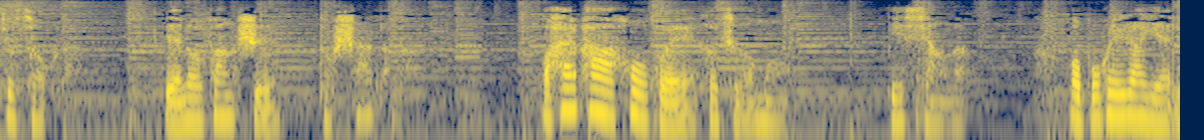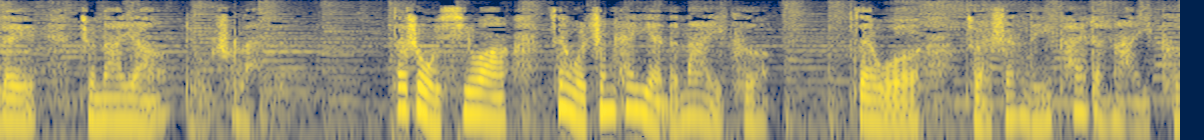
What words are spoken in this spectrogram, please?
就走了，联络方式都删了吧。我害怕后悔和折磨，别想了，我不会让眼泪就那样流出来的。”但是我希望，在我睁开眼的那一刻，在我转身离开的那一刻，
